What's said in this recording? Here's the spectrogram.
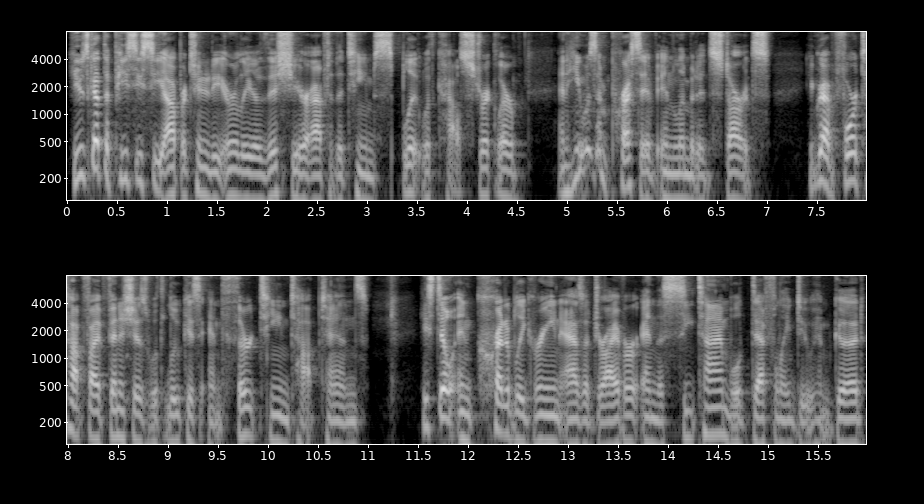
Hughes got the PCC opportunity earlier this year after the team split with Kyle Strickler, and he was impressive in limited starts. He grabbed four top five finishes with Lucas and 13 top tens. He's still incredibly green as a driver, and the seat time will definitely do him good.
